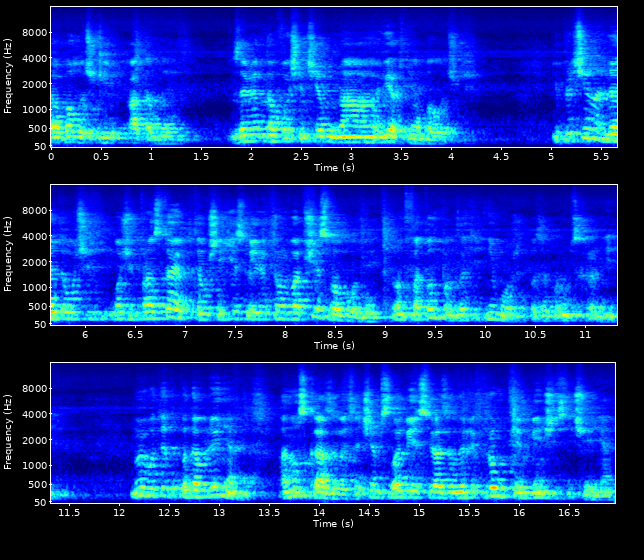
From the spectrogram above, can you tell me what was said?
оболочке атомной заметно выше, чем на верхней оболочке. И причина для этого очень, очень простая, потому что если электрон вообще свободный, то он фотон поглотить не может по закону сохранения. Ну и вот это подавление, оно сказывается. Чем слабее связан электрон, тем меньше сечения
